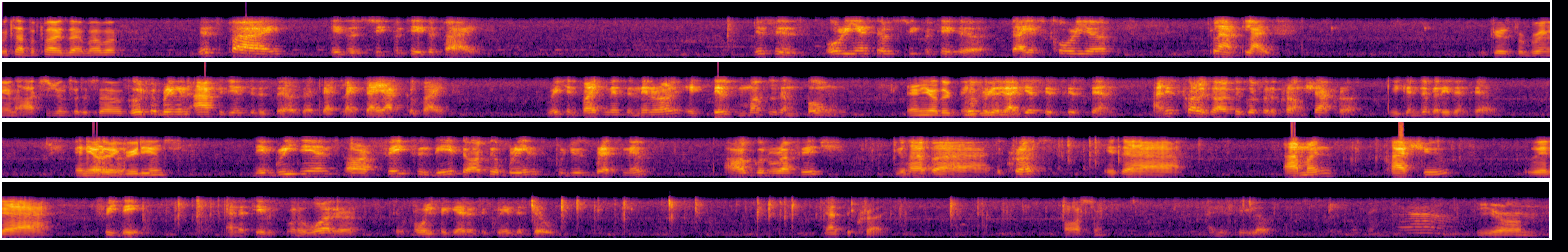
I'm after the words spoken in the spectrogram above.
What type of pie is that, Baba? This pie is a sweet potato pie. This is Oriental sweet potato, Dioscorea plant life. Good for bringing oxygen to the cells. Good for bringing oxygen to the cells, like, that, like Diascovite. Rich in vitamins and minerals, it builds muscles and bones. Any other Good for the digestive system. And this color is also good for the crown chakra. You can look at it and tell. Any other ingredients? The ingredients are figs and dates, also brains produce breast milk, all good roughage. You have uh, the crust is uh, almond, cashew with uh, three dates and a tablespoon of water to hold it together to create the dough. That's the crust. Awesome. You. Yum.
